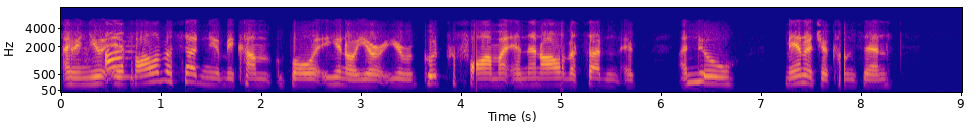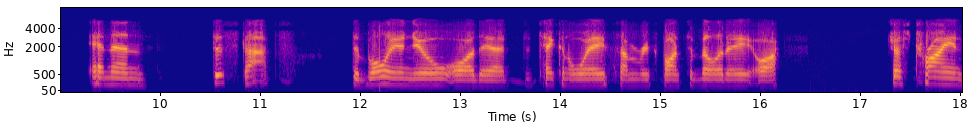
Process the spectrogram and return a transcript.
I mean, you um, if all of a sudden you become, you know, you're you're a good performer, and then all of a sudden it's a new manager comes in, and then this stops. They're bullying you, or they're taking away some responsibility, or just trying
